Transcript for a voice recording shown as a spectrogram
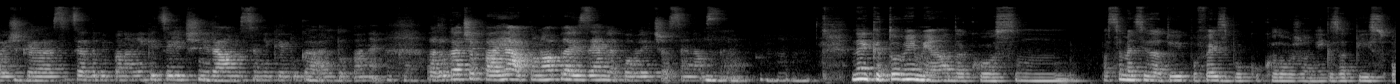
veš, -huh. sicer da bi pa na neki celični ravni se nekaj dogajalo, to pa ne. Okay. Drugače pa ja, konoplja iz zemlje povleče vse nas. Uh -huh. Ne, ker to vem, ja, da ko sem, pa se mi zdi, da tudi po Facebooku krožil nek zapis o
